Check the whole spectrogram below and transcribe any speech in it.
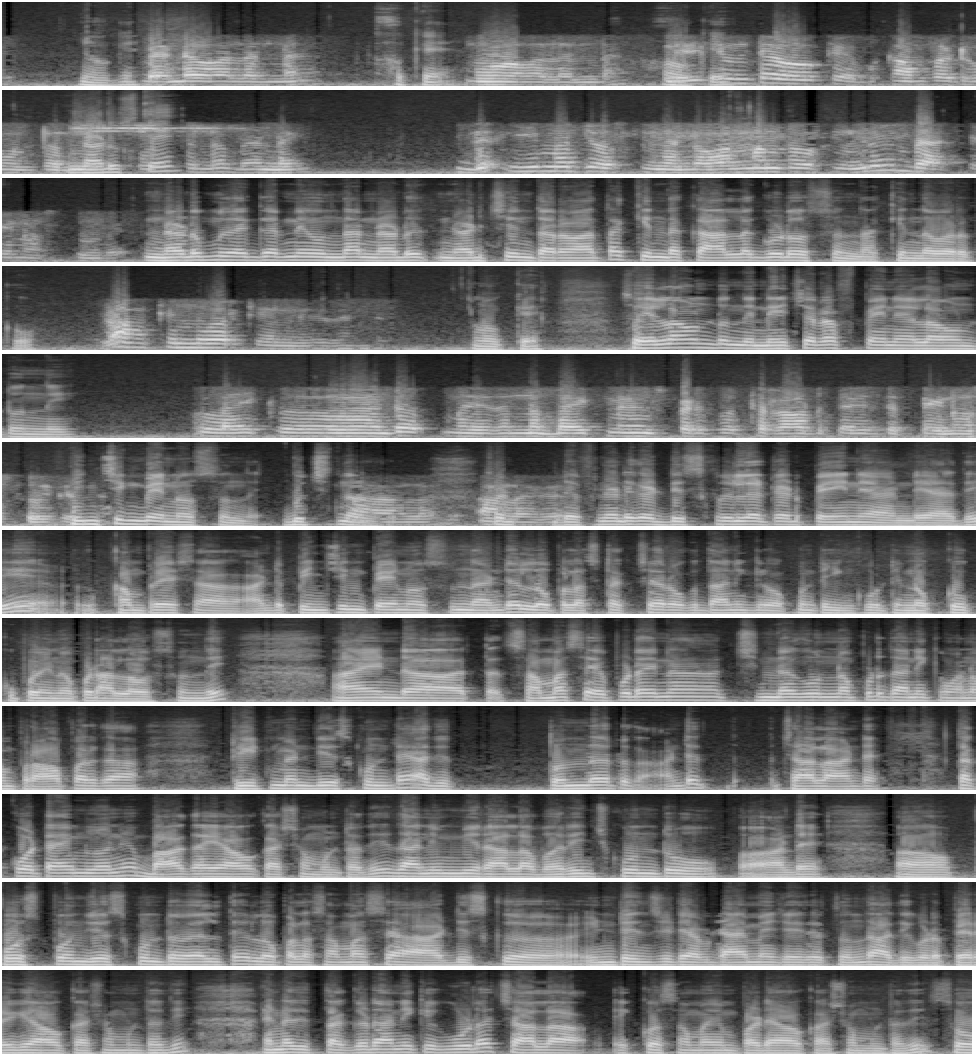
బెండ్ అవ్వాలన్నా ఓకే. మూవ్ అవ్వాలన్నా ఉంటే ఓకే కంఫర్ట్గా ఉంటుంది. నడుస్తే? బెండ్. ఈ మధ్య వస్తుందండి వన్ మంత్ అవుతుంది బ్యాక్ పెయిన్ వస్తుంది. నడుము దగ్గరనే ఉందా? నడు నడిచిన తర్వాత కింద కాళ్ళకు కూడా వస్తుందా కింద వరకు? కింద వరకు ఏం లేదండి. ఓకే. సో ఎలా ఉంటుంది? నేచర్ ఆఫ్ పెయిన్ ఎలా ఉంటుంది? లైక్ అంటే ఏదన్నా బైక్ మీద నుంచి పడిపోతే రాడ్ తగిలితే పెయిన్ వస్తుంది. పించింగ్ పెయిన్ వస్తుంది. అలాగే. డెఫినెట్గా డిస్క్ రిలేటెడ్ పెయిన్ అండి అది. కంప్రెస్ అంటే పించింగ్ పెయిన్ వస్తుంది అంటే లోపల స్ట్రక్చర్ ఒకదానికి ఒకటి ఇంకోటి నొక్కుపోయినప్పుడు అలా వస్తుంది. అండ్ సమస్య ఎప్పుడైనా చిన్నగా ఉన్నప్పుడు దానికి మనం ప్రాపర్గా ట్రీట్మెంట్ తీసుకుంటే అది తొందరగా అంటే చాలా అంటే తక్కువ టైంలోనే బాగా అయ్యే అవకాశం ఉంటుంది. దాన్ని మీరు అలా భరించుకుంటూ అంటే పోస్ట్పోన్ చేసుకుంటూ వెళ్తే లోపల సమస్య ఆ డిస్క్ ఇంటెన్సిటీ ఆఫ్ డ్యామేజ్ అయితే ఉందో అది కూడా పెరిగే అవకాశం ఉంటుంది. అండ్ అది తగ్గడానికి కూడా చాలా ఎక్కువ సమయం పడే అవకాశం ఉంటుంది. సో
